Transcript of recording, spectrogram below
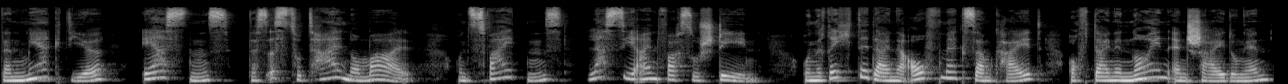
dann merk dir, erstens, das ist total normal und zweitens, lass sie einfach so stehen und richte deine Aufmerksamkeit auf deine neuen Entscheidungen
